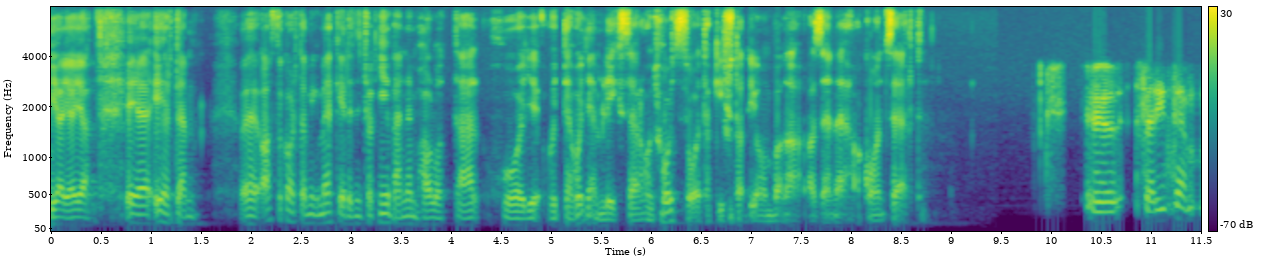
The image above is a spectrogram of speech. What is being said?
Ja, ja, ja. Értem. Azt akartam még megkérdezni, csak nyilván nem hallottál, hogy, hogy te hogy emlékszel, hogy hogy szólt a kis stadionban a, a zene, a koncert? Szerintem,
